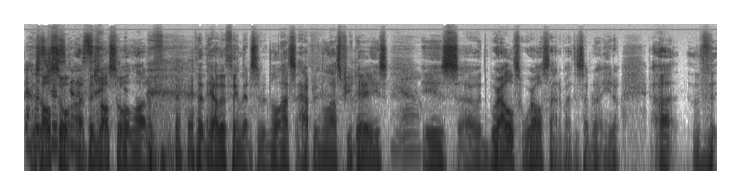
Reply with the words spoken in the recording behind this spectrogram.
there's also gonna uh, there's also a lot of the, the other thing that's been the last happening the last few days yeah. is uh, we're all we're all sad about this. I'm not, you know, uh, the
